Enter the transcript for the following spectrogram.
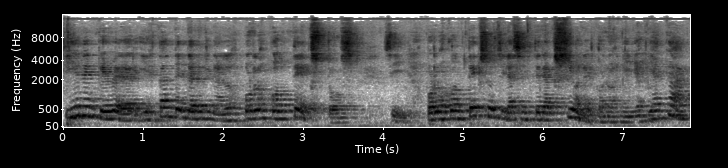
tienen que ver y están determinados por los contextos, ¿sí? por los contextos y las interacciones con los niños. Y acá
